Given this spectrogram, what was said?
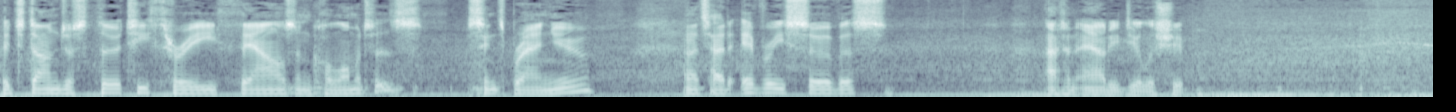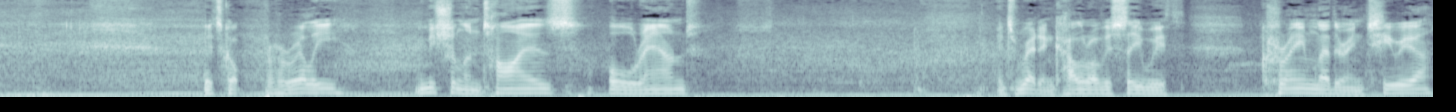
It's done just 33,000 kilometres since brand new, and it's had every service at an Audi dealership. It's got Pirelli Michelin tyres all round. It's red in colour, obviously, with cream leather interior.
